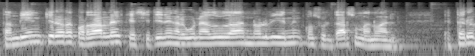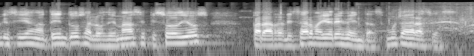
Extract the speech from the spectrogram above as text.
También quiero recordarles que si tienen alguna duda no olviden consultar su manual. Espero que sigan atentos a los demás episodios para realizar mayores ventas. Muchas gracias.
